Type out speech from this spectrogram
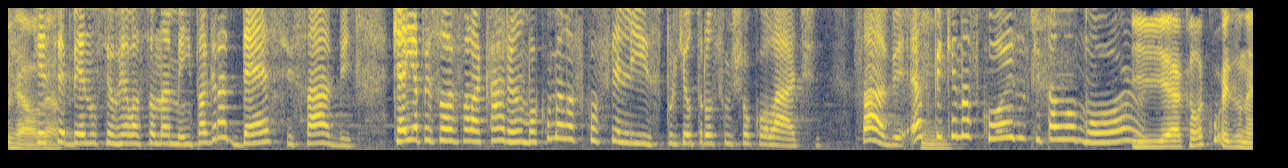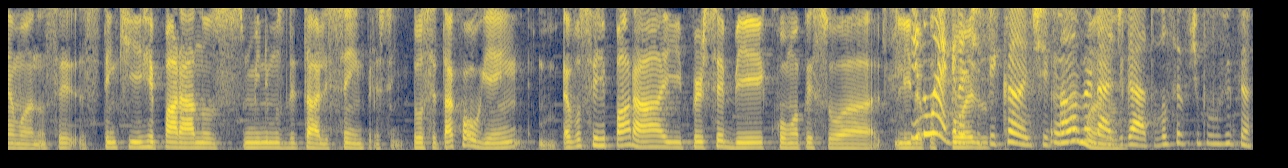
é real, receber no seu relacionamento. Agradece, sabe? Que aí a pessoa vai falar: caramba, como ela ficou feliz porque eu trouxe um chocolate. Sabe? É as Sim. pequenas coisas que tá no amor. E é aquela coisa, né, mano? Você tem que reparar nos mínimos detalhes sempre, assim. Se você tá com alguém, é você reparar e perceber como a pessoa lida E não com as é coisas. gratificante? É, Fala a verdade, mano. gato. Você, tipo, fica...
